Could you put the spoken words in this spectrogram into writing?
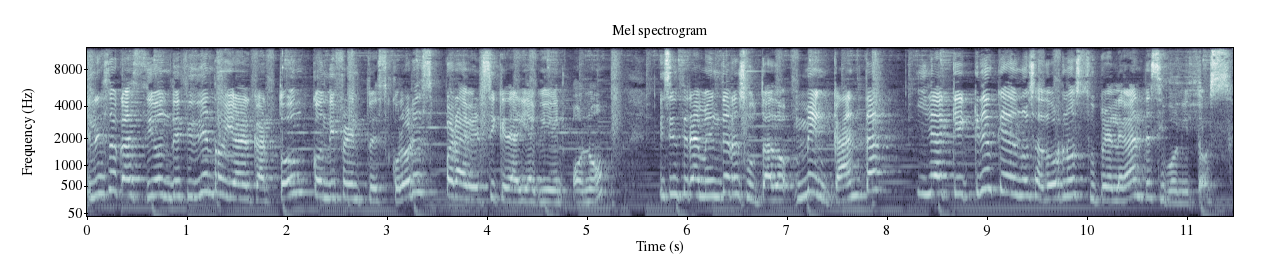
En esta ocasión decidí enrollar el cartón con diferentes colores para ver si quedaría bien o no. Y sinceramente el resultado me encanta, ya que creo que dan unos adornos súper elegantes y bonitos.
